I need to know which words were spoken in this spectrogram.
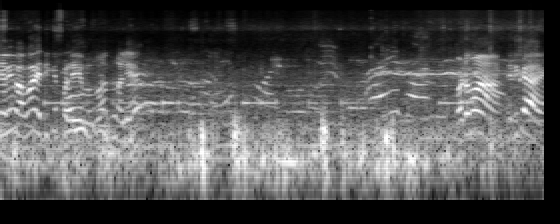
যাবি বাবা এদিকে পালিয়ে বাবা পালিয়ে। বড় মা এদিকে আয়।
